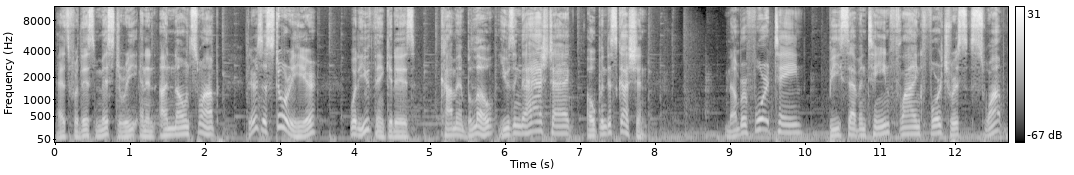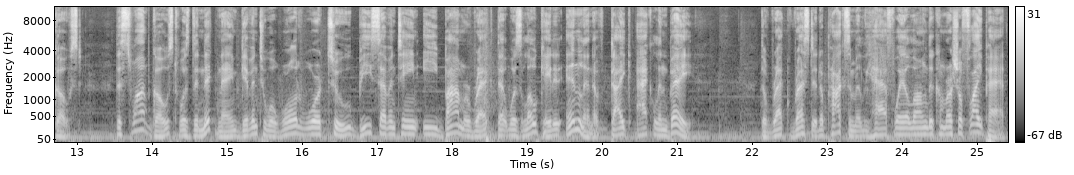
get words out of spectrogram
As for this mystery in an unknown swamp, there's a story here. What do you think it is? Comment below using the hashtag open discussion. Number 14. B-17 Flying Fortress Swamp Ghost. The Swamp Ghost was the nickname given to a World War II B-17E bomber wreck that was located inland of Dyke Acland Bay. The wreck rested approximately halfway along the commercial flight path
